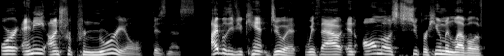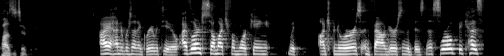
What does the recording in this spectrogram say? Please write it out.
or any entrepreneurial business. I believe you can't do it without an almost superhuman level of positivity. I 100% agree with you. I've learned so much from working with entrepreneurs and founders in the business world because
